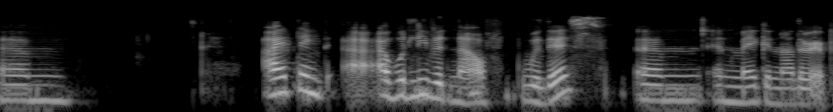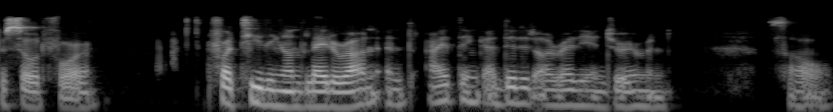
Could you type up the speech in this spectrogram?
Um, I think I would leave it now with this um, and make another episode for for teething on later on. And I think I did it already in German. So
